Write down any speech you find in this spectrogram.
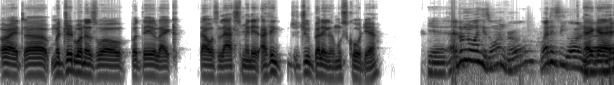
all right. Uh, Madrid won as well, but they like that was last minute. I think Jude Bellingham who scored. Yeah, Yeah, I don't know what he's on, bro. What is he on? that bro? guy.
